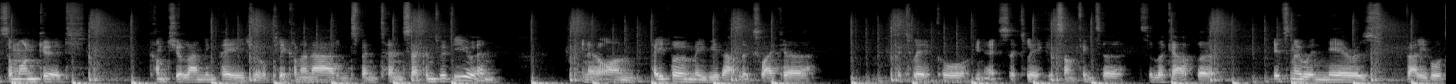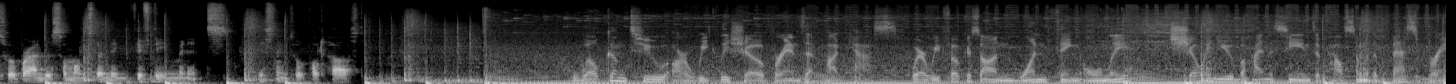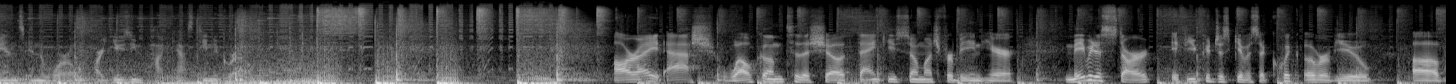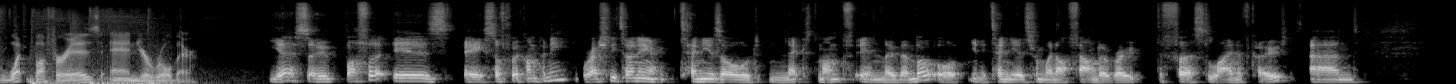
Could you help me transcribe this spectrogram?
someone could come to your landing page or click on an ad and spend 10 seconds with you and you know on paper maybe that looks like a, a click or you know it's a click it's something to, to look at but it's nowhere near as valuable to a brand as someone spending 15 minutes listening to a podcast Welcome to our weekly show, Brands That Podcasts, where we focus on one thing only, showing you behind the scenes of how some of the best brands in the world are using podcasting to grow. All right, Ash, welcome to the show. Thank you so much for being here. Maybe to start, if you could just give us a quick overview of what Buffer is and your role there. Yeah, so Buffer is a software company. We're actually turning 10 years old next month in November, or you know, 10 years from when our founder wrote the first line of code. And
